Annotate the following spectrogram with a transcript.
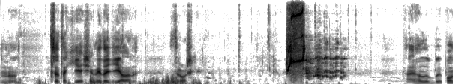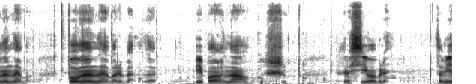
Ну, це таке ще не доділене трошки. Ай, голуби, повне небо. Повне небо, ребята. І погнав. Шу. Красиво, блядь. Там є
